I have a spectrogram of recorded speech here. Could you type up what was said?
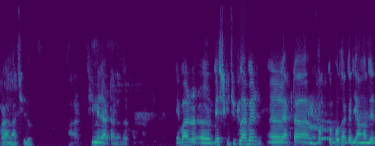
ঘরানা ছিল আর থিমের একটা আলাদা ঘরানা। এবার বেশ কিছু ক্লাবের একটা বক্তব্য থাকে যে আমাদের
